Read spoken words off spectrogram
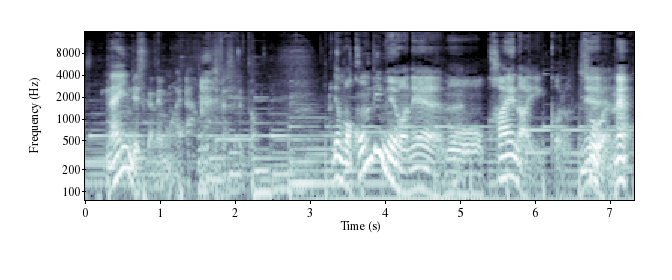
ないんですかねもはや。もしかすると。でもまあコンビ名はねもう変えないからね。そうやね。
